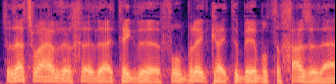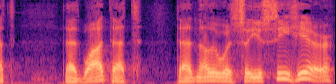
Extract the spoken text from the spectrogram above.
So that's why I have the, the I take the full breadkite to be able to chazer that. That what? That, that in other words, so you see here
